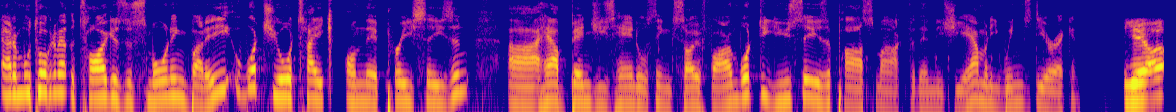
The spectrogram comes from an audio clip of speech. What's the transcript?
Adam, we're talking about the Tigers this morning, buddy. What's your take on their pre-season? Uh, how Benji's handled things so far, and what do you see as a pass mark for them this year? How many wins do you reckon? Yeah, I,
